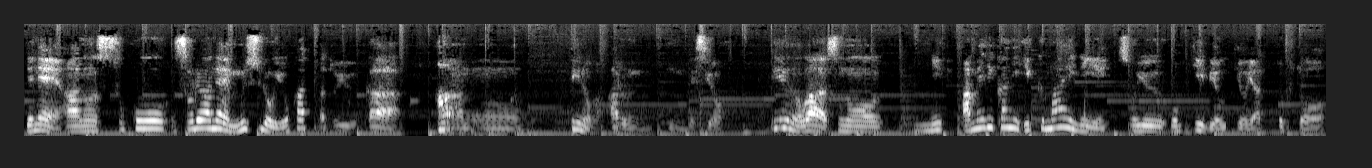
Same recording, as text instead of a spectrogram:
でね、あの、そこ、それはね、むしろ良かったというか、ああの、っていうのがあるんですよ。っていうのは、その、に、アメリカに行く前に、そういう大きい病気をやっとくと、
